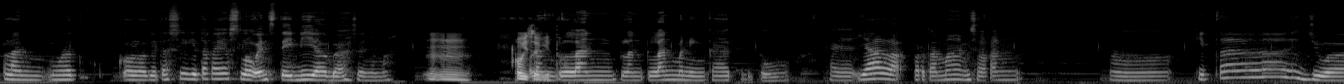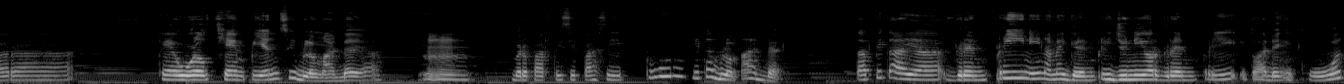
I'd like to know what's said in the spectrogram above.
Pelan menurut kalau kita sih kita kayak slow and steady ya bahasanya mah Mm-mm. Oh bisa gitu. pelan-pelan pelan-pelan meningkat gitu kayak ya lah pertama misalkan eh, kita juara kayak world champion sih belum ada ya Mm-mm. berpartisipasi pun kita belum ada tapi kayak Grand Prix nih namanya Grand Prix Junior Grand Prix itu ada yang ikut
